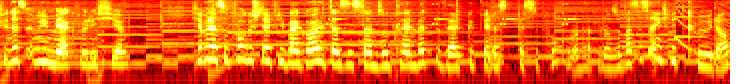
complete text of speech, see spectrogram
Ich finde das irgendwie merkwürdig hier. Ich habe mir das so vorgestellt wie bei Gold, dass es dann so einen kleinen Wettbewerb gibt, wer das beste Pokémon hat oder so. Was ist eigentlich mit Köder?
